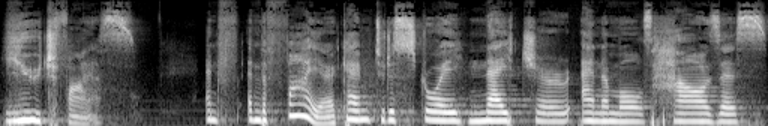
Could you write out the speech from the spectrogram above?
huge fires. And, and the fire came to destroy nature, animals, houses.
